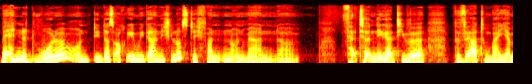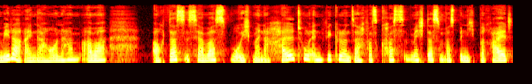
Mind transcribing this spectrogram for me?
beendet wurde und die das auch irgendwie gar nicht lustig fanden und mir eine fette negative Bewertung bei Yameda reingehauen haben. Aber auch das ist ja was, wo ich meine Haltung entwickle und sage, was kostet mich das und was bin ich bereit,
